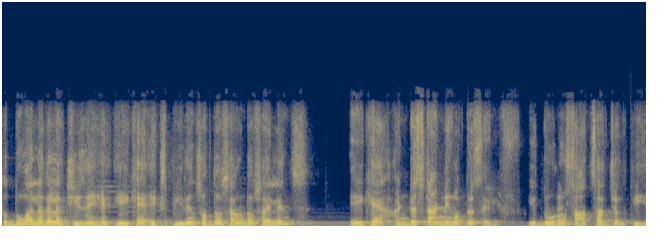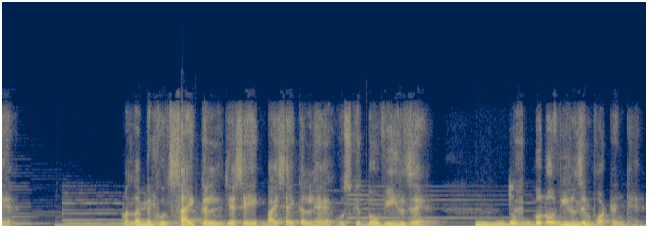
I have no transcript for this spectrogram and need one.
तो दो अलग अलग चीज़ें हैं एक है experience of the sound of silence एक है अंडरस्टैंडिंग ऑफ़ द सेल्फ ये दोनों साथ साथ चलती है। मतलब हम्म। बिल्कुल साइकिल जैसे एक बाईसाइकिल है उसके दो व्हील्स हैं। हम्म, दो, दोनों व्हील्स इंपॉर्टेंट है।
